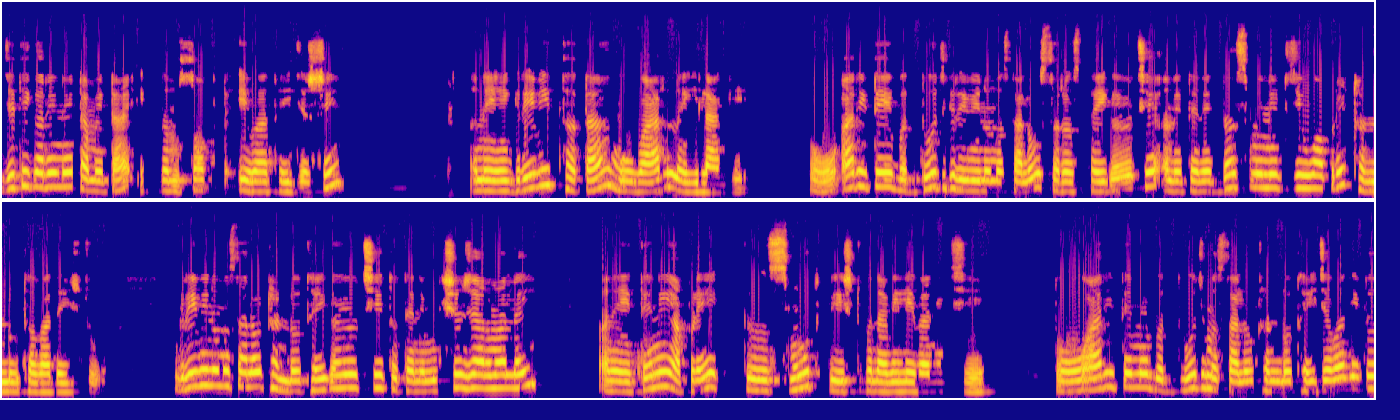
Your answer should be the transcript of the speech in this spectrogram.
જેથી કરીને ટમેટા એકદમ સોફ્ટ એવા થઈ જશે. અને ગ્રેવી થતાં બહુ વાર નહીં લાગે. તો આ રીતે બધો જ ગ્રેવીનો મસાલો સરસ થઈ ગયો છે અને તેને દસ મિનિટ જેવું આપણે ઠંડુ થવા દઈશું. ગ્રેવીનો મસાલો ઠંડો થઈ ગયો છે તો તેને મિક્સર જારમાં લઈ અને તેની આપણે એક સ્મૂથ પેસ્ટ બનાવી લેવાની છે. તો આ રીતે મેં બધો જ મસાલો ઠંડો થઈ જવા દીધો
